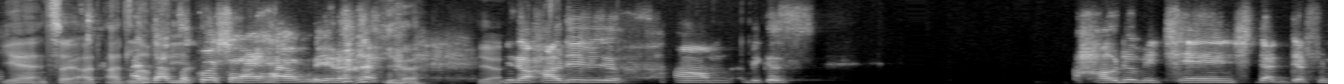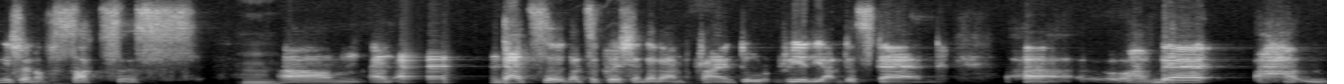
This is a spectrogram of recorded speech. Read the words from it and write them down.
Yeah, and so I'd, I'd love. And that's you... a question I have. You know. yeah, yeah. You know, how do you? Um, because how do we change that definition of success? Mm. Um, and, and that's a that's a question that I'm trying to really understand uh, where how,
